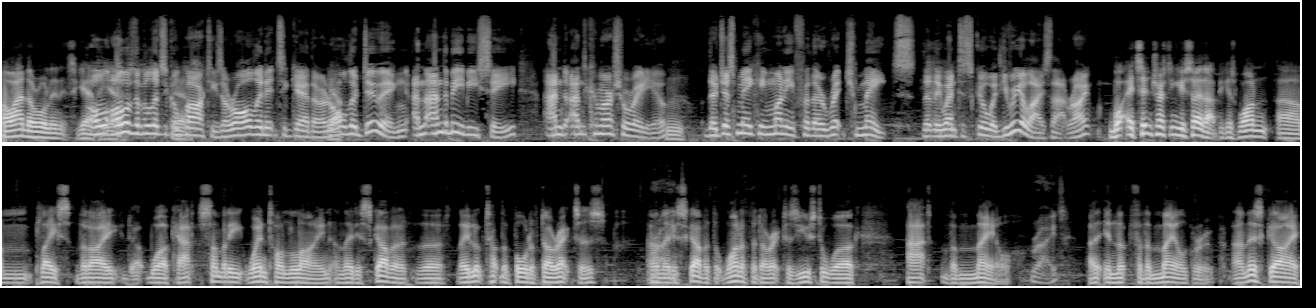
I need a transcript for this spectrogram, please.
Oh, and they're all in it together. all, yes. all of the political Yes. parties are all in it together, and Yeah. all they're doing, and, and the BBC and, and commercial radio, Hmm. they're just making money for their rich mates that they went to school with. You realise that, right? Well, it's interesting you say that because one um, place that I work at, somebody went online and they discovered that they looked up the board of directors and they discovered that one of the directors used to work at the Mail Right. uh, in the, for the Mail group, and this guy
